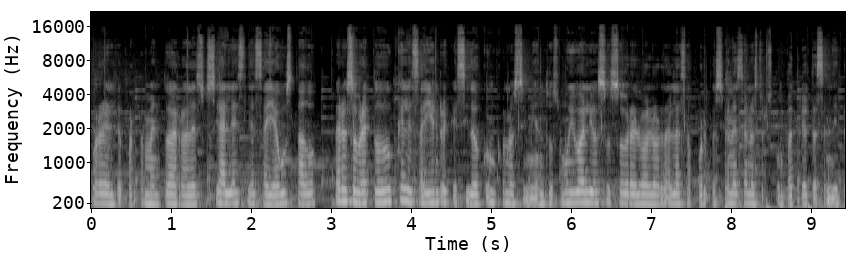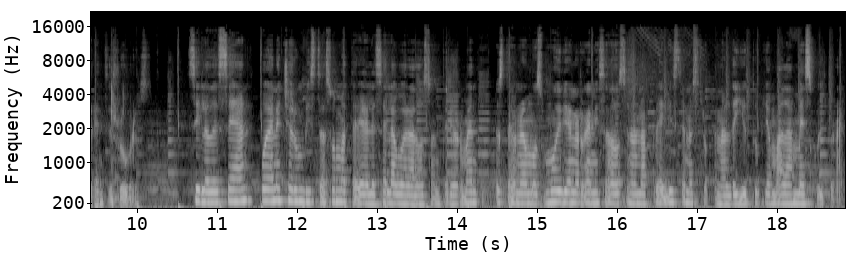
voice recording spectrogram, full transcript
por el Departamento de Redes Sociales les haya gustado, pero sobre todo que les haya enriquecido con conocimientos muy valiosos sobre el valor de las aportaciones de nuestros compatriotas en diferentes rubros. Si lo desean, pueden echar un vistazo a materiales elaborados anteriormente. Los tenemos muy bien organizados en una playlist de nuestro canal de YouTube llamada Mes Cultural.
